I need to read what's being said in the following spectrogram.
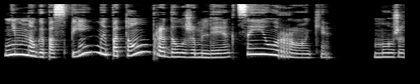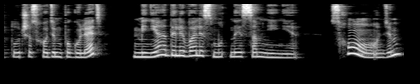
«Немного поспим и потом продолжим лекции и уроки». «Может, лучше сходим погулять?» Меня одолевали смутные сомнения. «Сходим»,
